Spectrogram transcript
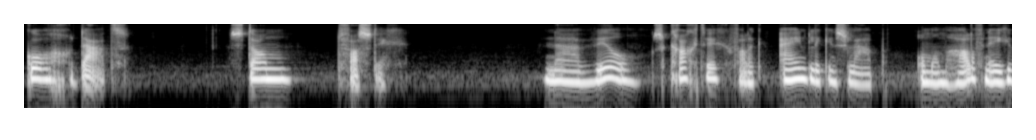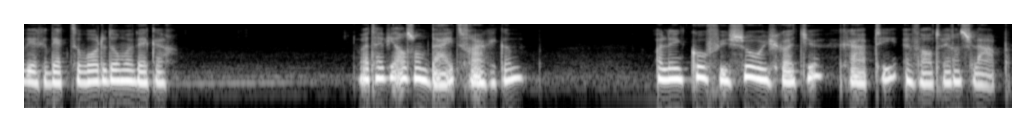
Kordaat. Stan vastig. Na wil krachtig val ik eindelijk in slaap, om om half negen weer gewekt te worden door mijn wekker. Wat heb je als ontbijt? vraag ik hem. Alleen koffie, sorry schatje, gaapt hij en valt weer in slaap.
